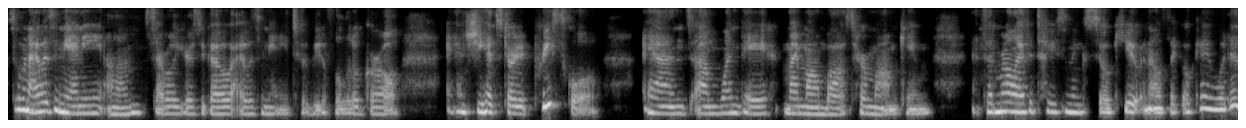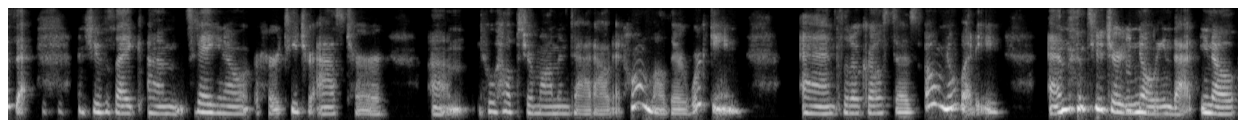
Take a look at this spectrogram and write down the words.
so when I was a nanny um, several years ago, I was a nanny to a beautiful little girl, and she had started preschool. And um, one day, my mom boss, her mom came and said, Merle, I have to tell you something so cute. And I was like, okay, what is it? And she was like, um, today, you know, her teacher asked her, um, who helps your mom and dad out at home while they're working? And the little girl says, oh, nobody. And the teacher, knowing that, you know,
